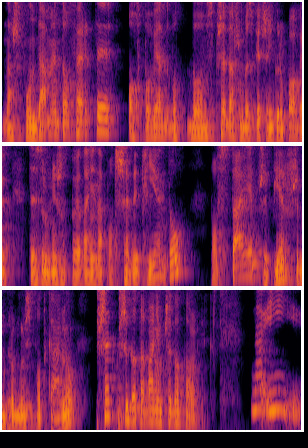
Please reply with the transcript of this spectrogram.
nasz fundament oferty, odpowiada, bo, bo sprzedaż ubezpieczeń grupowych to jest również odpowiadanie na potrzeby klientów, powstaje przy pierwszym, drugim spotkaniu przed przygotowaniem czegokolwiek. No i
